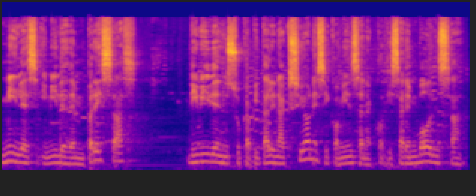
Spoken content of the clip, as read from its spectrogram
miles y miles de empresas dividen su capital en acciones y comienzan a cotizar en bolsa,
